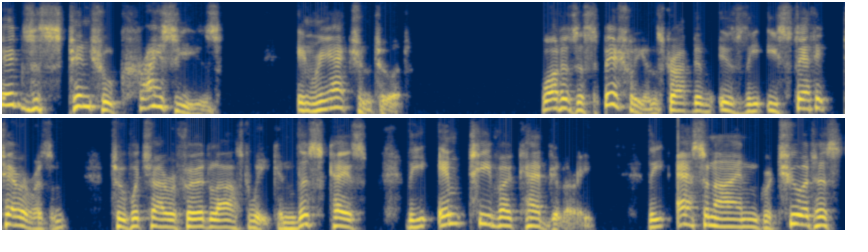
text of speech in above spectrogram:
existential crises in reaction to it. What is especially instructive is the aesthetic terrorism to which I referred last week. In this case, the empty vocabulary, the asinine, gratuitous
